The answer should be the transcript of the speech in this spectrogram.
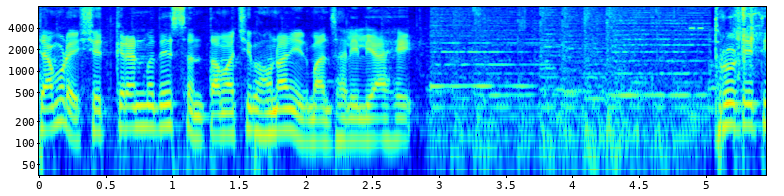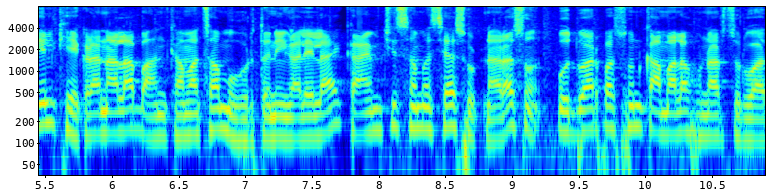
त्यामुळे शेतकऱ्यांमध्ये संतामाची भावना निर्माण झालेली आहे. थ्रोट येथील खेकडा नाला बांधकामाचा मुहूर्त निघालेला आहे. कायमची समस्या सुटणार असून बुधवारपासून कामाला होणार सुरुवात.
